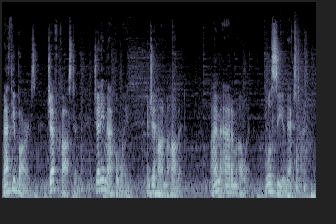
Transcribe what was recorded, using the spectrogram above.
Matthew Barnes, Jeff Costin, Jenny McElwain, and Jehan Mohammed. I'm Adam Owen. We'll see you next time.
